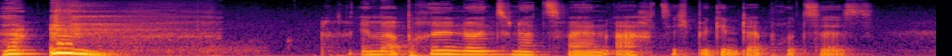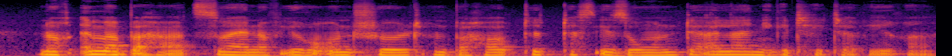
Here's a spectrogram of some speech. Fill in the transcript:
Im April 1982 beginnt der Prozess. Noch immer beharrt Swan auf ihre Unschuld und behauptet, dass ihr Sohn der alleinige Täter wäre.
